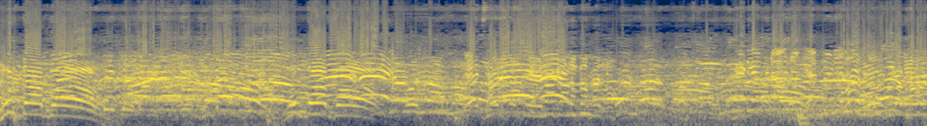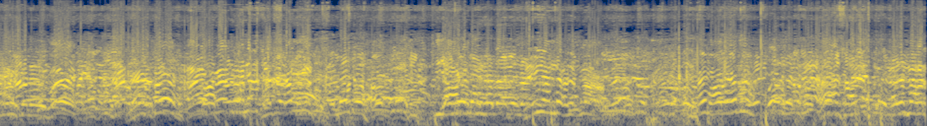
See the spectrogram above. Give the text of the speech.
ਮੁਰਦਾਬਾਦ। ਮੁਰਦਾਬਾਦ ਨਹੀਂ ਅੰਦਰ ਮੈਂ ਮਾਰਿਆ ਤੂੰ ਮਾਰ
